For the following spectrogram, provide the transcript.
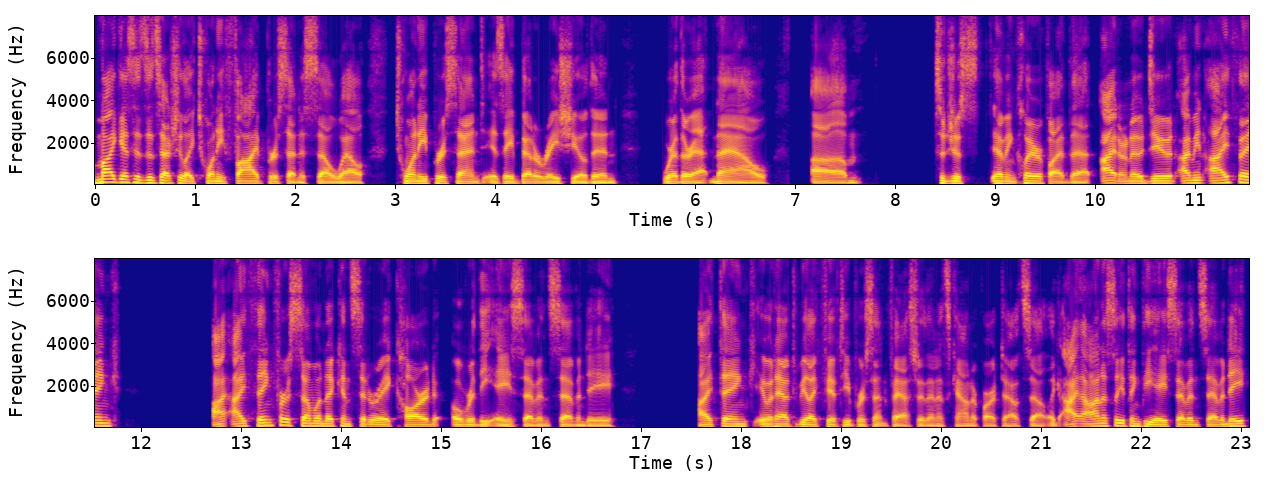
my guess is it's actually like 25% is sell well, 20% is a better ratio than where they're at now. Um, so just having clarified that, I don't know, dude. I mean, I think I, I think for someone to consider a card over the A770, I think it would have to be like 50% faster than its counterpart to outsell. Like I honestly think the A770,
